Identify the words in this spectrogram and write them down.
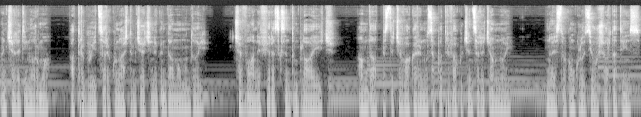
În cele din urmă, a trebuit să recunoaștem ceea ce ne gândeam amândoi. Ceva nefiresc se întâmpla aici. Am dat peste ceva care nu se potrivea cu ce înțelegeam noi. Nu este o concluzie ușor de atins.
